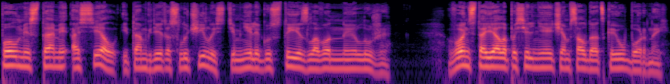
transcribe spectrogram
Пол местами осел, и там, где это случилось, темнели густые зловонные лужи. Вонь стояла посильнее, чем солдатской уборной.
